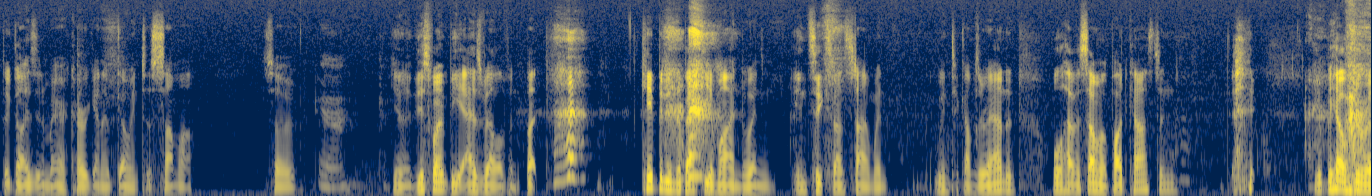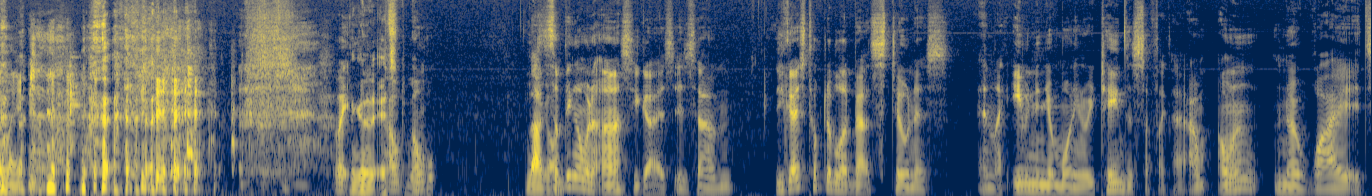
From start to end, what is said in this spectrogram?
the guys in America are going to go into summer, so mm. you know this won't be as relevant. But keep it in the back of your mind when in six months' time, when winter comes around, and we'll have a summer podcast, and you'll be able to relate. Wait, I'm gonna- it's, I- I- no, go on. something I want to ask you guys is, um, you guys talked a lot about stillness and like even in your morning routines and stuff like that. I, I want to know why it's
